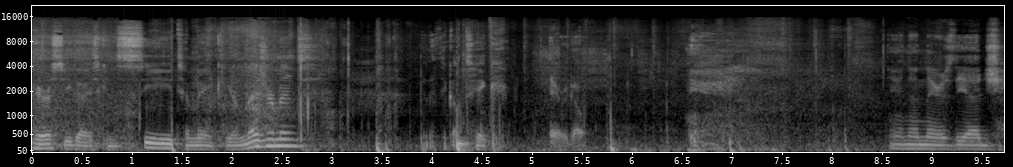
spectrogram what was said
here so you guys can see to make your measurement. And I think I'll take, there we go. And then there's the edge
